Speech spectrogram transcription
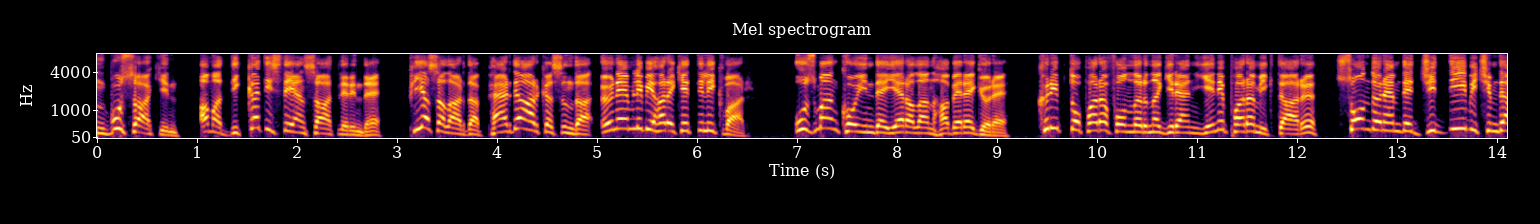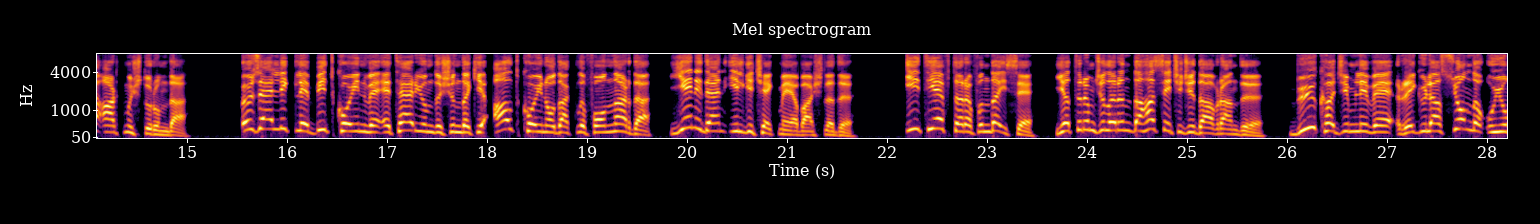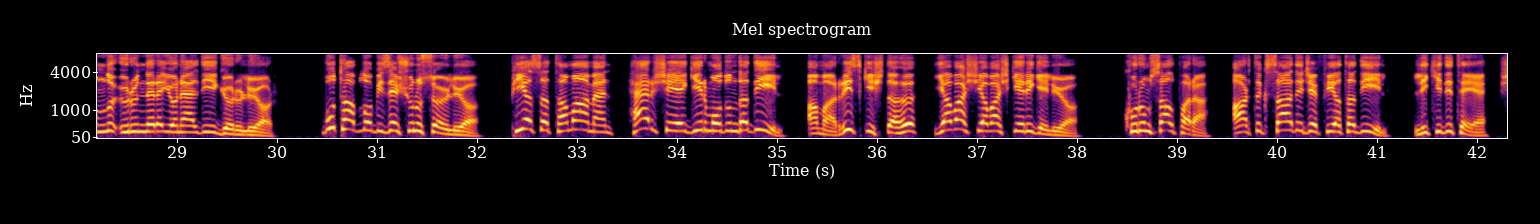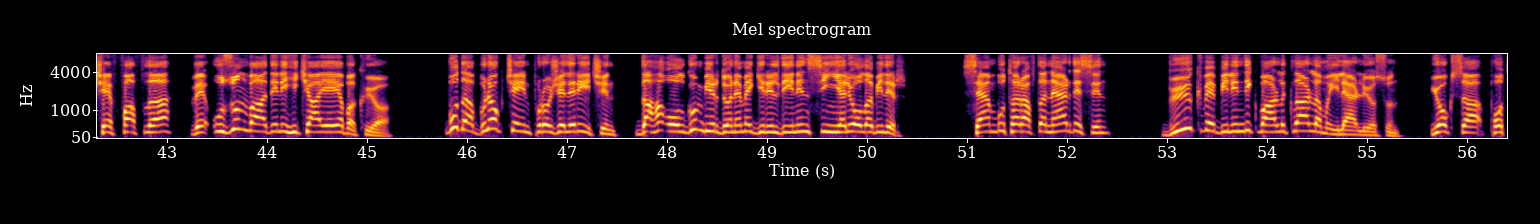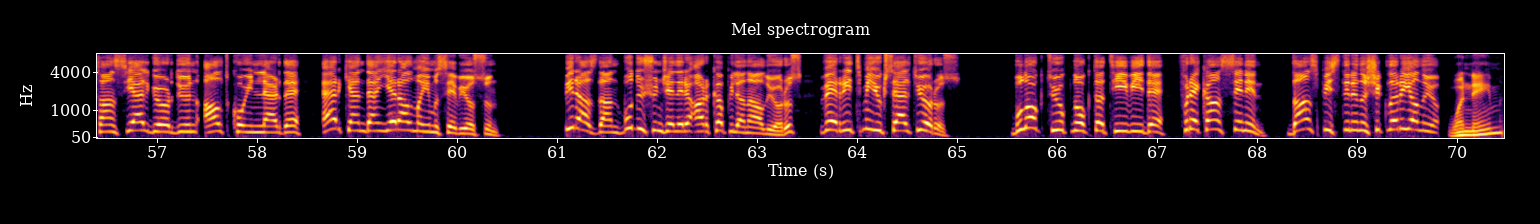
bu sakin ama dikkat isteyen saatlerinde piyasalarda perde arkasında önemli bir hareketlilik var. Uzman Coin'de yer alan habere göre kripto para fonlarına giren yeni para miktarı son dönemde ciddi biçimde artmış durumda. Özellikle Bitcoin ve Ethereum dışındaki altcoin odaklı fonlar da yeniden ilgi çekmeye başladı. ETF tarafında ise yatırımcıların daha seçici davrandığı, büyük hacimli ve regülasyonla uyumlu ürünlere yöneldiği görülüyor. Bu tablo bize şunu söylüyor. Piyasa tamamen her şeye gir modunda değil ama risk iştahı yavaş yavaş geri geliyor. Kurumsal para artık sadece fiyata değil, likiditeye, şeffaflığa ve uzun vadeli hikayeye bakıyor. Bu da blockchain projeleri için daha olgun bir döneme girildiğinin sinyali olabilir. Sen bu tarafta neredesin? Büyük ve bilindik varlıklarla mı ilerliyorsun? Yoksa potansiyel gördüğün altcoin'lerde erkenden yer almayı mı seviyorsun? Birazdan bu düşünceleri arka plana alıyoruz ve ritmi yükseltiyoruz. Blogtürk.tv'de frekans senin. Dans pistinin ışıkları yanıyor. One name,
